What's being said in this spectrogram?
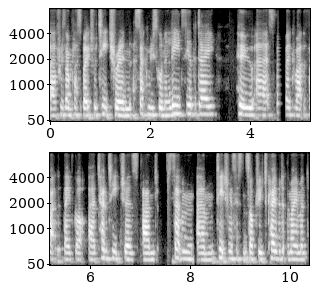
uh, for example, I spoke to a teacher in a secondary school in Leeds the other day who uh, spoke about the fact that they've got uh, 10 teachers and seven um, teaching assistants off due to COVID at the moment,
